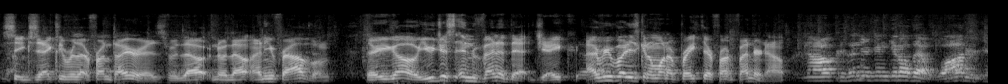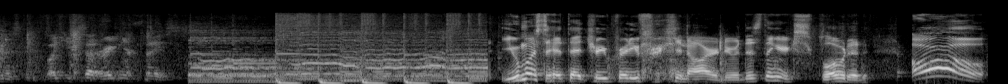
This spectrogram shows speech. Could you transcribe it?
See exactly where that front tire is without without any problem. There you go. You just invented that, Jake. Everybody's gonna want to break their front fender now. No, because then you're gonna get all that water, gonna, like you said, right in your face. You must have hit that tree pretty freaking hard, dude. This thing exploded. Oh!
